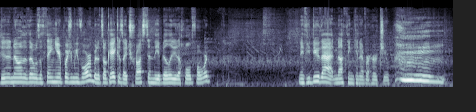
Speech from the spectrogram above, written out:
Didn't know that there was a thing here pushing me forward, but it's okay because I trust in the ability to hold forward. And if you do that, nothing can ever hurt you.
